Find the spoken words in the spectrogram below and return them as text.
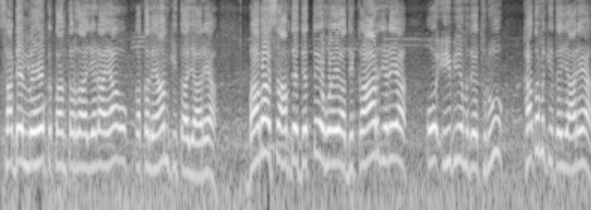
ਸਾਡੇ ਲੋਕਤੰਤਰ ਦਾ ਜਿਹੜਾ ਆ ਉਹ ਕਤਲੇਆਮ ਕੀਤਾ ਜਾ ਰਿਹਾ। ਬਾਬਾ ਸਾਹਿਬ ਦੇ ਦਿੱਤੇ ਹੋਏ ਅਧਿਕਾਰ ਜਿਹੜੇ ਆ ਉਹ ਈਵੀਐਮ ਦੇ ਥਰੂ ਖਤਮ ਕੀਤੇ ਜਾ ਰਹੇ ਆ।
